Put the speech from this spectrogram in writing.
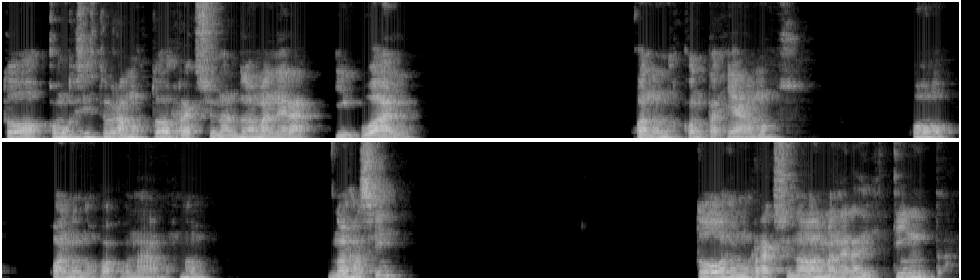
como que si estuviéramos todos reaccionando de manera igual cuando nos contagiamos o cuando nos vacunamos, ¿no? No es así. Todos hemos reaccionado de manera distinta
